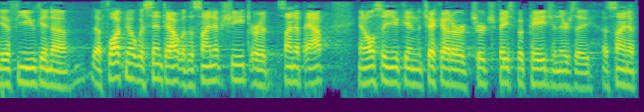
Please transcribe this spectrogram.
If you can, uh, a Flocknote was sent out with a sign up sheet or a sign up app. And also, you can check out our church Facebook page, and there's a, a sign up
